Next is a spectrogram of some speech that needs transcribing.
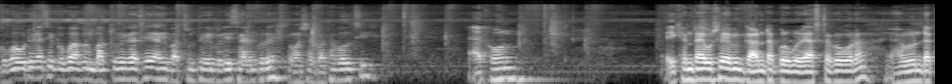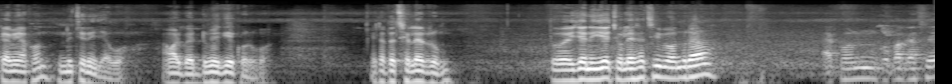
গোবা উঠে গেছে গোবা এখন বাথরুমে গেছে। আমি বাথরুম থেকে বেরিয়ে স্নান করে তোমার সাথে কথা বলছি। এখন এইখানটায় বসে আমি গানটা করব রেয়াজটা করব না। হারমোনিয়ামটাকে আমি এখন নিচে নিয়ে যাব, আমার বেডরুমে গিয়ে করব। এটা তো ছেলের রুম তো এই যে নিয়ে চলে এসেছি বন্ধুরা। এখন গোপা গেছে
